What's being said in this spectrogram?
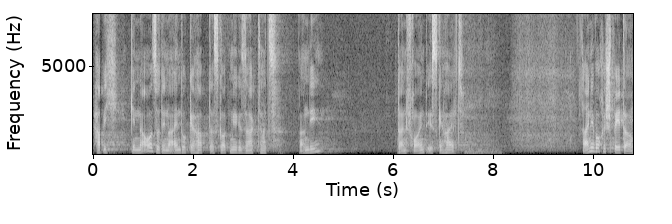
habe ich genauso den Eindruck gehabt, dass Gott mir gesagt hat, Andi, dein Freund ist geheilt. Eine Woche später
